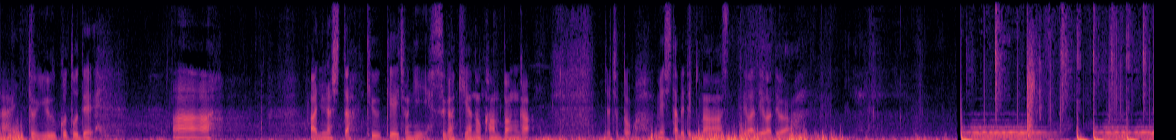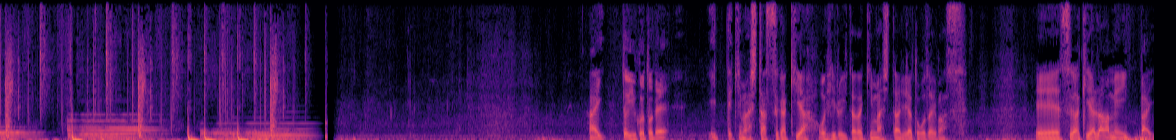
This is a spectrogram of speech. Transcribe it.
はい、ということで、あー、ありました。休憩所にスガキ屋の看板が。じゃあちょっと飯食べてきます。ではではでは。はい。ということで、行ってきました。スガキ屋。お昼いただきました。ありがとうございます。えー、スガキ屋ラーメン1杯、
